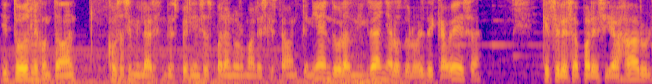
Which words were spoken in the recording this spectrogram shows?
y todos le contaban cosas similares, de experiencias paranormales que estaban teniendo, las migrañas, los dolores de cabeza, que se les aparecía a Harold.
